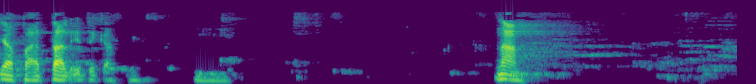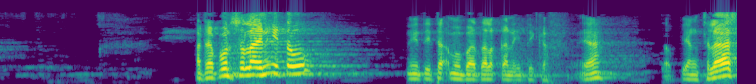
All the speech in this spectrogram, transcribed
Ya batal itikaf. Hmm. Nah. Adapun selain itu ini tidak membatalkan itikaf ya. Tapi yang jelas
